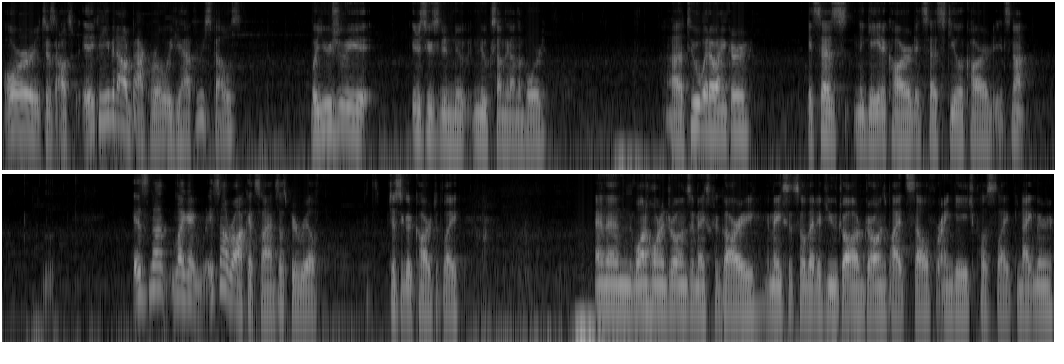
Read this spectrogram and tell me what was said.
or it just outs. It can even out back row if you have three spells. But usually, it just usually to nuke, nuke something on the board. Uh, two Widow Anchor. it says negate a card, it says steal a card. It's not it's not like a, it's not rocket science, let's be real. It's just a good card to play. And then one Hornet Drones, it makes Kagari. It makes it so that if you draw drones by itself or engage plus like Knightmare,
